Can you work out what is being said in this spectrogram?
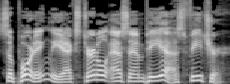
supporting the external SMPS feature.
